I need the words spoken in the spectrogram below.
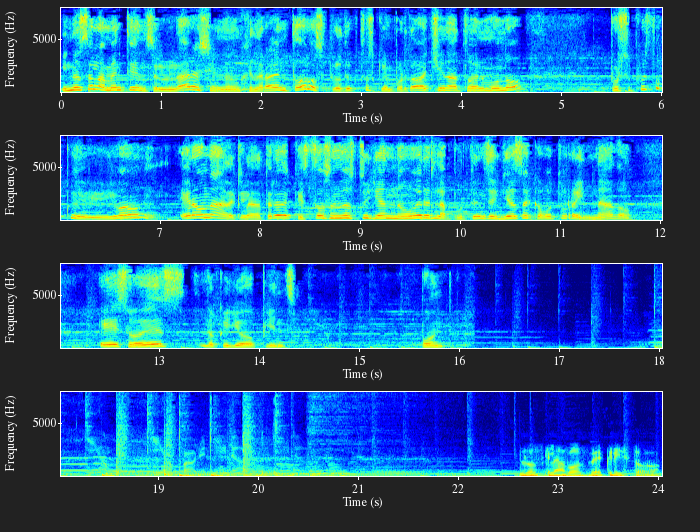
Y no solamente en celulares, sino en general en todos los productos que importaba China a todo el mundo. Por supuesto que iban, era una declaratoria de que Estados Unidos tú ya no eres la potencia, ya se acabó tu reinado. Eso es lo que yo pienso. Punto. Los clavos de Cristo.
